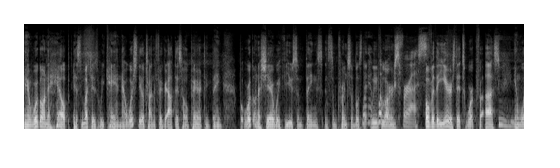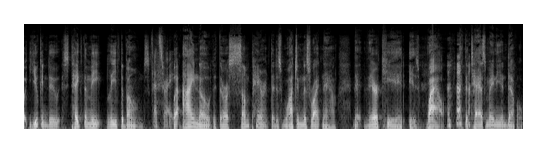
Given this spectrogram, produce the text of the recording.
and we're going to help as much as we can. Now we're still trying to figure out this whole parenting thing, but we're going to share with you some things and some principles that What, we've what learned for us? over the years that's worked for us. Mm-hmm. And what you can do is take the meat, leave the bones. That's right. But I know that there are some parent that is watching this right now that their kid is wow, like the Tasmanian devil.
